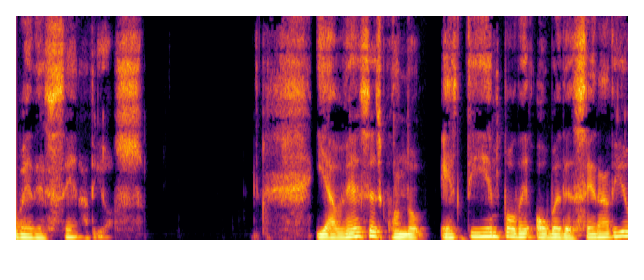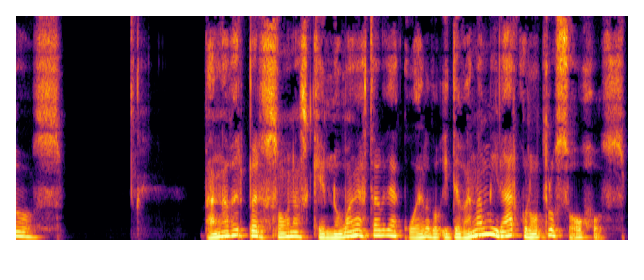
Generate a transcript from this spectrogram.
obedecer a Dios. Y a veces cuando es tiempo de obedecer a Dios, van a haber personas que no van a estar de acuerdo y te van a mirar con otros ojos.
